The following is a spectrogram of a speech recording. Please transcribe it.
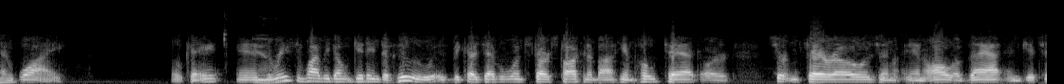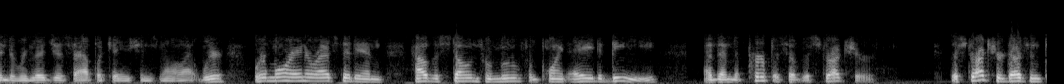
and why. Okay, and Yeah. the reason why we don't get into who is because everyone starts talking about Imhotep or certain pharaohs and and all of that, and gets into religious applications and all that. We're we're more interested in how the stones were moved from point A to B, and then the purpose of the structure the structure doesn't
